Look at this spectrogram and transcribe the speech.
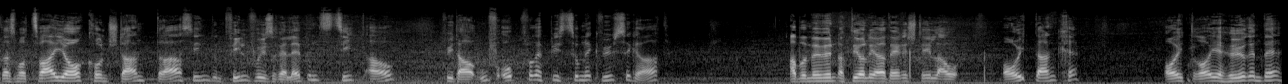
Dass wir zwei Jahre konstant dran sind und viel von unserer Lebenszeit auch für das aufopfern bis zu einem gewissen Grad. Aber wir wollen natürlich an dieser Stelle auch euch danken. Euch treuen Hörenden,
